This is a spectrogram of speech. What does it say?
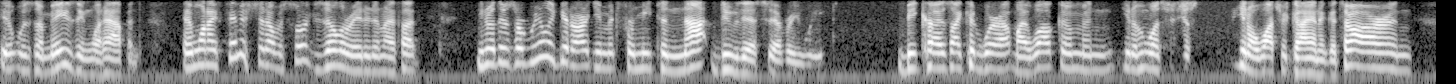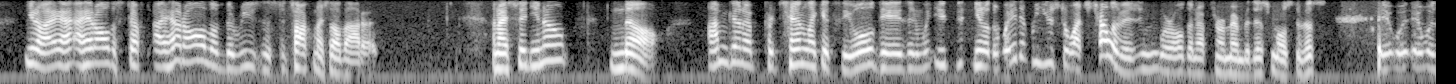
it was amazing what happened. And when I finished it, I was so exhilarated, and I thought, you know, there's a really good argument for me to not do this every week because I could wear out my welcome, and you know, who wants to just you know watch a guy on a guitar and you know, I, I had all the stuff. I had all of the reasons to talk myself out of it. And I said, you know, no, I'm going to pretend like it's the old days. And we, you know, the way that we used to watch television, we're old enough to remember this, most of us. It was, it was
